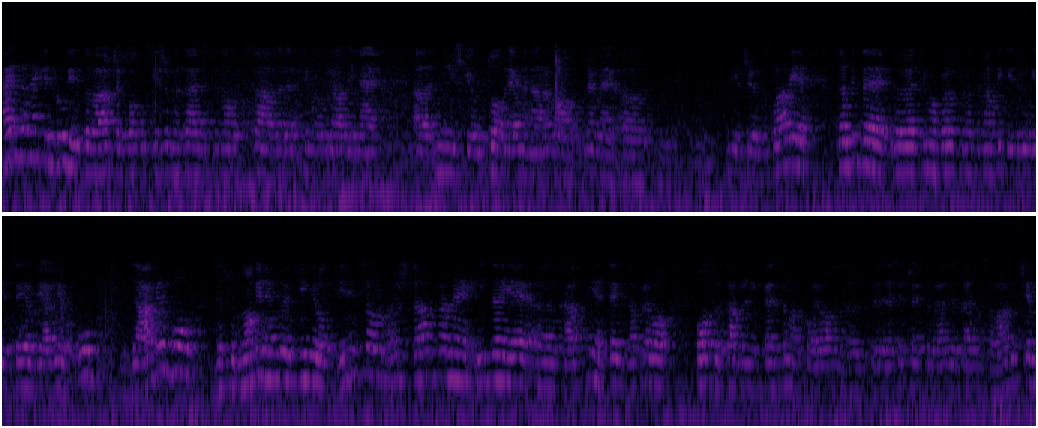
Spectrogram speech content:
pa i za neke druge izdavače, poput književne zajednice Novog Sada, recimo Gradine, Niške u to vreme, naravno, vreme bivše Jugoslavije, zatim da je, recimo, profesor matematike i drugi esej objavio u Zagrebu, da su mnoge njegove knjige latinicom štampane i da je kasnije tek zapravo posle sabranih pesama koje on 96. uradio zajedno sa Lalićem,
